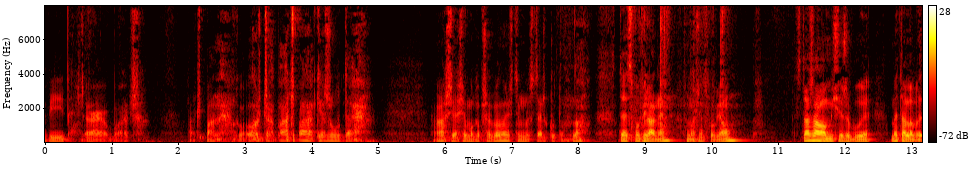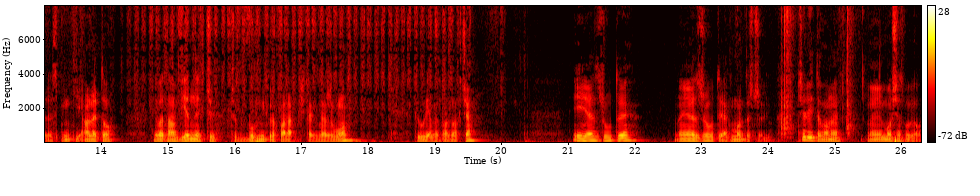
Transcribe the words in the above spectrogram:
Widać, że patrz. Patrz pan, kurczę, patrz pan, jakie żółte. Aż ja się mogę przeglądać w tym lusterku. Tu. No, to jest pobielane, mosiądz pobiał. Zdarzało mi się, że były metalowe te spinki, ale to chyba tam w jednych czy, czy w dwóch mikrofarach mi się tak zdarzyło. Piłujemy paznokcie. I jest żółty. No jest żółty, jak mordę strzelił. Czyli to mamy yy, mosiądz pobiał.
